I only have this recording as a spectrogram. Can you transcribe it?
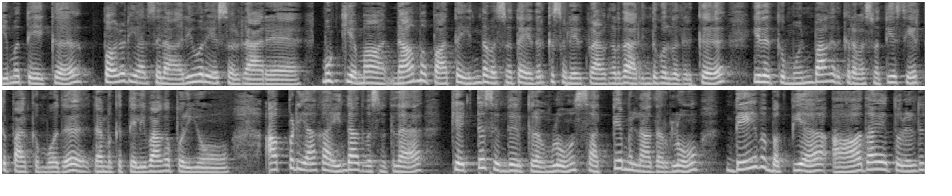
தீமத்தேக்கு பவுலடியார் சில அறிவுரையை சொல்றாரு. முக்கியமா நாம பார்த்த இந்த வசனத்தை எதற்கு சொல்லியிருக்கிறாங்கிறத அறிந்து கொள்வதற்கு இதற்கு முன்பாக இருக்கிற வசனத்தையும் சேர்த்து பார்க்கும்போது நமக்கு தெளிவாக புரியும். அப்படியாக ஐந்தாவது வசனத்துல கெட்ட சிந்து இருக்கிறவங்களும் சத்தியம் மனுஷர்களும் தேவ பக்திய ஆதாய தொழில்னு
